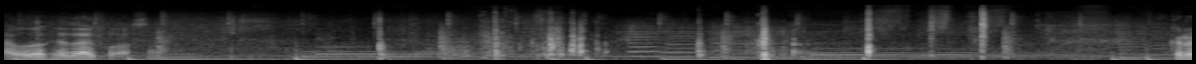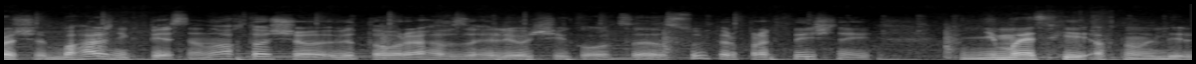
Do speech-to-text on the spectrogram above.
Але виглядає класно. Коротше, багажник пісня. Ну а хто що від Таурега взагалі очікував? Це супер практичний німецький автомобіль.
